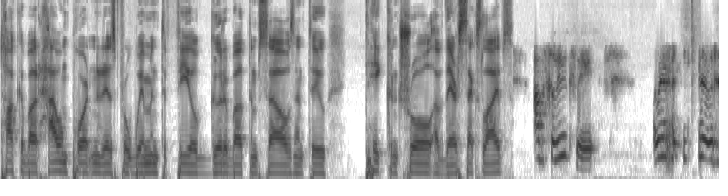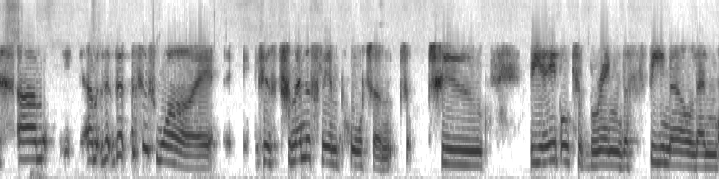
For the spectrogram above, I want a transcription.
talk about how important it is for women to feel good about themselves and to take control of their sex lives? Absolutely. I mean, you know, um, um, th- th- this is why it is tremendously important to be able to bring the female lens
